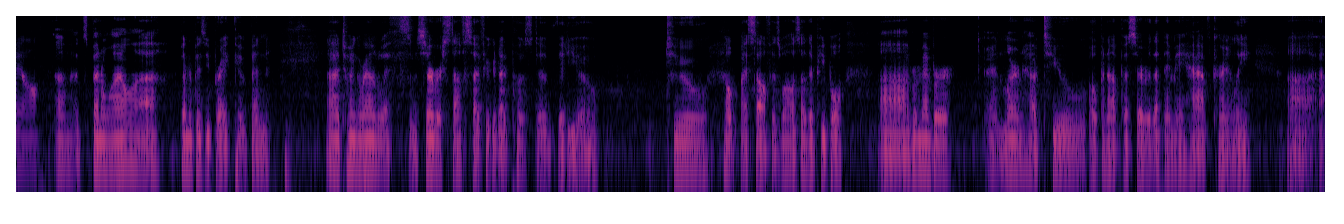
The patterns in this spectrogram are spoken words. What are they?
Hey all, uh, it's been a while, uh, been a busy break, I've been uh, toying around with some server stuff, so I figured I'd post a video to help myself as well as other people uh, remember and learn how to open up a server that they may have currently uh,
